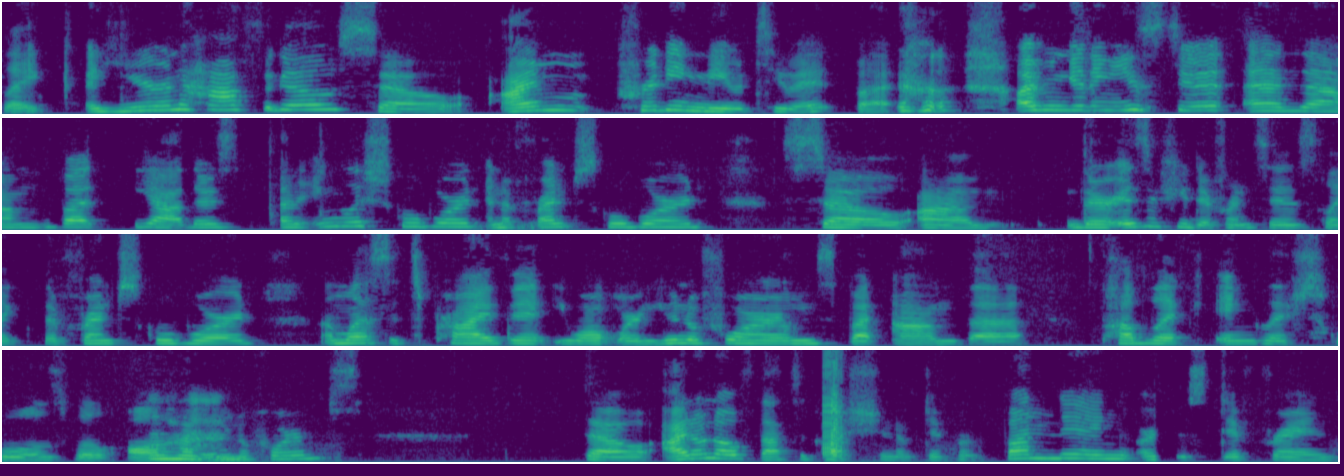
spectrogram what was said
like a year and a half ago. So, I'm pretty new to it, but I've been getting used to it. And, um, but yeah, there's an English school board and a French school board. So, um, there is a few differences like the french school board unless it's private you won't wear uniforms but um, the public english schools will all have Mhm. uniforms so i don't know if that's a question of different funding or just different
